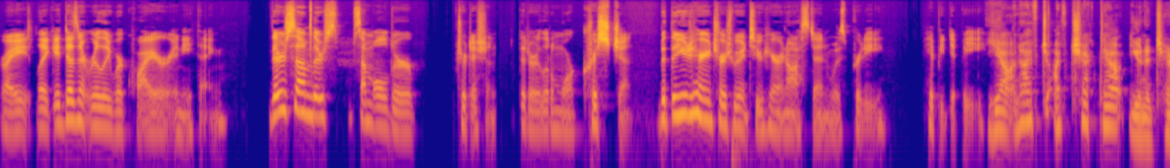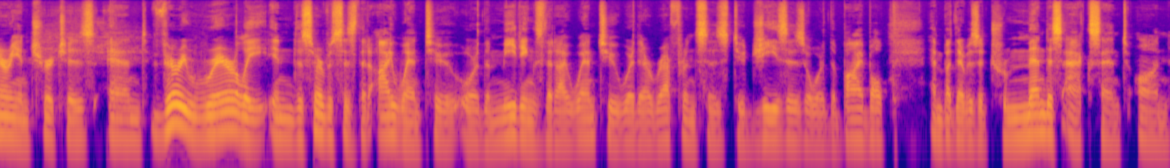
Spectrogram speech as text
right? Like it doesn't really require anything. There's some there's some older tradition. that are a little more Christian. But the Unitarian church we went to here in Austin was pretty hippy dippy. Yeah, and I've I've checked out Unitarian churches, and very rarely in the services that I went to or the meetings that I went to were there references to Jesus or the Bible, and but there was a tremendous accent on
